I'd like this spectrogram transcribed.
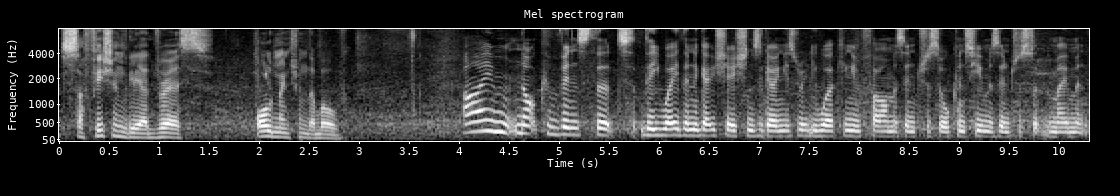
sufficiently address all mentioned above? I'm not convinced that the way the negotiations are going is really working in farmers' interests or consumers' interests at the moment.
